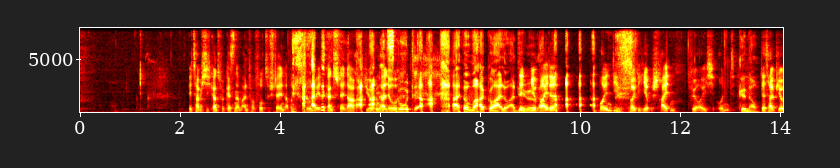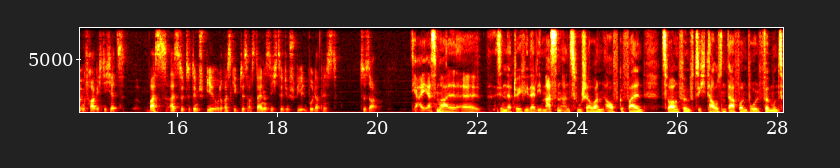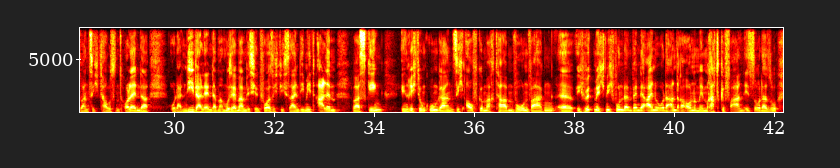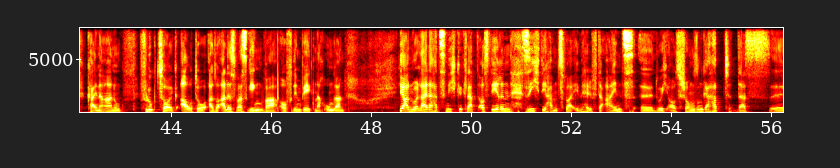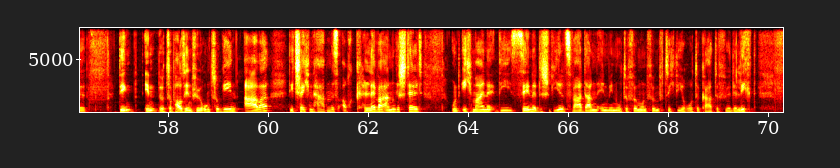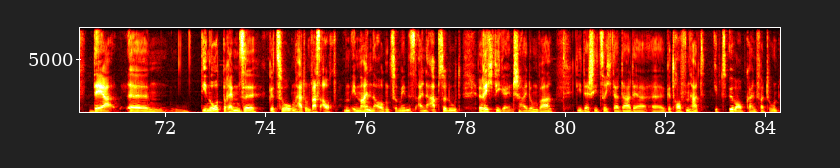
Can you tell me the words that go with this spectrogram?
Jetzt habe ich dich ganz vergessen am Anfang vorzustellen, aber das holen wir jetzt ganz schnell nach. Jürgen, hallo. gut. Ja. Hallo Marco, hallo an die Denn wir beide wollen dies heute hier bestreiten für euch und genau. deshalb, Jürgen, frage ich dich jetzt, was hast du zu dem Spiel oder was gibt es aus deiner Sicht zu dem Spiel in Budapest zu sagen? Ja, erstmal äh, sind natürlich wieder die Massen an Zuschauern aufgefallen. 52.000 davon wohl 25.000 Holländer oder Niederländer. Man muss ja immer ein bisschen vorsichtig sein, die mit allem, was ging, in Richtung Ungarn sich aufgemacht haben, Wohnwagen. Äh, ich würde mich nicht wundern, wenn der eine oder andere auch noch mit dem Rad gefahren ist oder so, keine Ahnung. Flugzeug, Auto, also alles, was ging, war auf dem Weg nach Ungarn. Ja, nur leider hat es nicht geklappt aus deren Sicht. Die haben zwar in Hälfte 1 äh, durchaus Chancen gehabt, das äh, Ding in, zur Pause in Führung zu gehen, aber die Tschechen haben es auch clever angestellt. Und ich meine, die Szene des Spiels war dann in Minute 55 die rote Karte für De Licht, der ähm, die Notbremse gezogen hat und was auch in meinen Augen zumindest eine absolut richtige Entscheidung war, die der Schiedsrichter da der äh, getroffen hat. Gibt es überhaupt kein Vertun.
